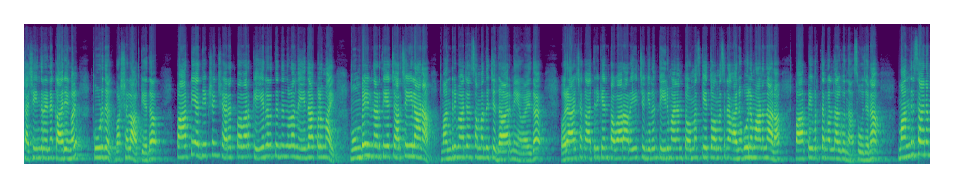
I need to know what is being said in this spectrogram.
ശശീന്ദ്രന് കാര്യങ്ങൾ കൂടുതൽ വഷളാക്കിയത്. പാർട്ടി അധ്യക്ഷൻ ശരത് പവാർ കേരളത്തിൽ നിന്നുള്ള നേതാക്കളുമായി മുംബൈയിൽ നടത്തിയ ചർച്ചയിലാണ് മന്ത്രിമാറ്റം സംബന്ധിച്ച് ധാരണയായത്. ഒരാഴ്ച കാത്തിരിക്കാൻ പവാർ അറിയിച്ചെങ്കിലും തീരുമാനം തോമസ് കെ തോമസിന് അനുകൂലമാണെന്നാണ് പാർട്ടി വൃത്തങ്ങൾ നൽകുന്ന സൂചന. മന്ത്രിസ്ഥാനം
